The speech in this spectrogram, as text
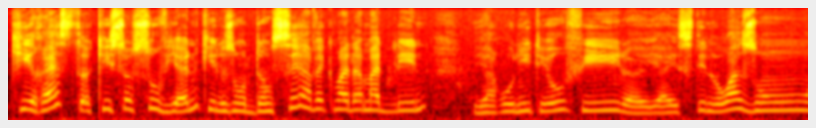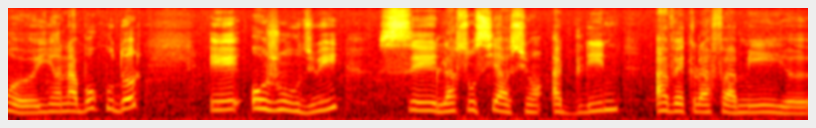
qui restent, qui se souviennent qu'ils ont dansé avec Madame Adeline. Il y a Ronnie Théophile, il y a Estine Loison, euh, il y en a beaucoup d'autres. Et aujourd'hui, c'est l'association Adeline avec la famille euh,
